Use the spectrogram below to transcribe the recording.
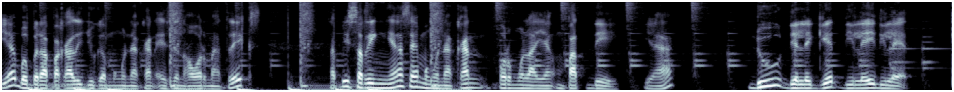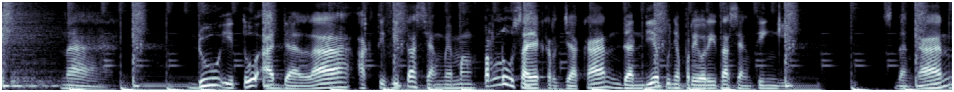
ya beberapa kali juga menggunakan Eisenhower Matrix, tapi seringnya saya menggunakan formula yang 4D ya. Do, delegate, delay, delete. Nah, do itu adalah aktivitas yang memang perlu saya kerjakan dan dia punya prioritas yang tinggi. Sedangkan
